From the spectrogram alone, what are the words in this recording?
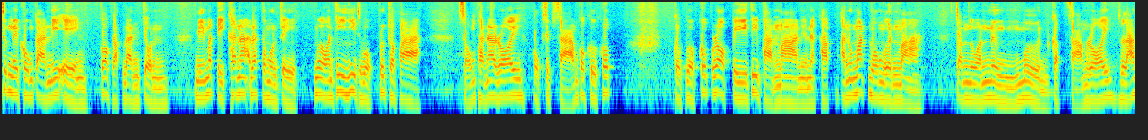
ซึ่งในโครงการนี้เองก็ผลักดันจนมีมติคณะรัฐมนตรี เมื่อวันที่ 26 พฤษภา2563 ก็คือครบเกือบเกือบครบรอบปีที่ผ่านมาเนี่ยนะครับ อนุมัติวงเงินมาจำนวน 1 0,000กับ300 ล้าน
